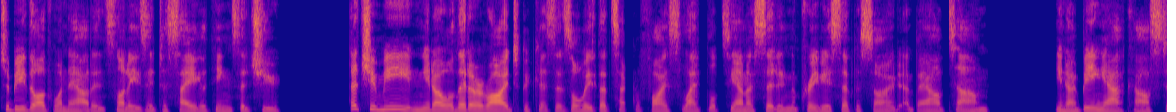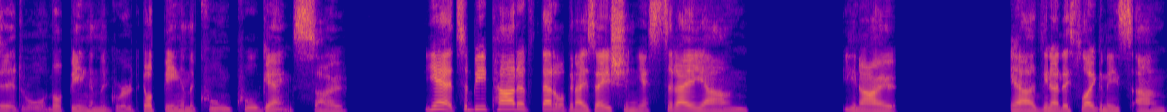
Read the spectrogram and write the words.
to be the odd one out. And it's not easy to say the things that you that you mean, you know, that are right, because there's always that sacrifice, like Luciana said in the previous episode about um, you know, being outcasted or not being in the group, not being in the cool, cool gangs. So yeah, to be part of that organization yesterday, um, you know, yeah, you know, their slogan is um,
